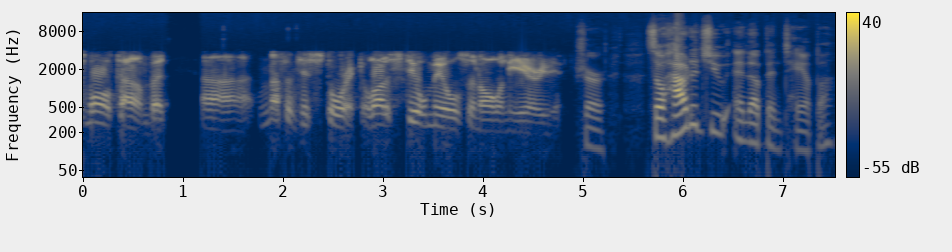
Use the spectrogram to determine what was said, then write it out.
small town, but uh, nothing historic. A lot of steel mills and all in the area. Sure. So, how did you end up in Tampa?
